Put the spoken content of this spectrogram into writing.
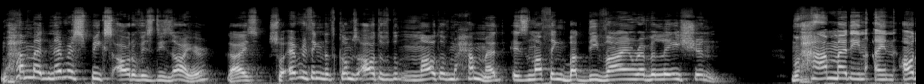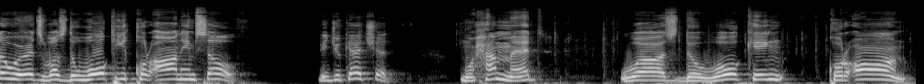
Muhammad never speaks out of his desire, guys. So everything that comes out of the mouth of Muhammad is nothing but divine revelation. Muhammad, in, in other words, was the walking Quran himself. Did you catch it? Muhammad was the walking Quran.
